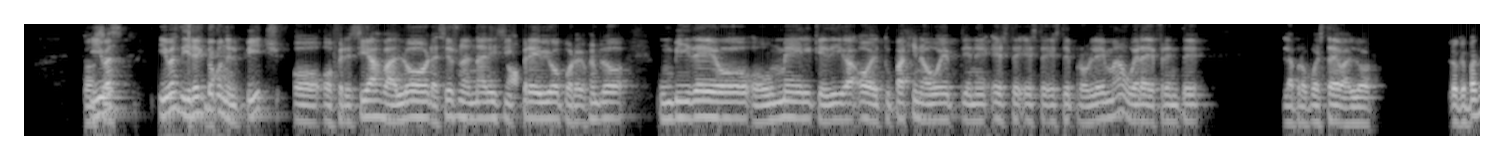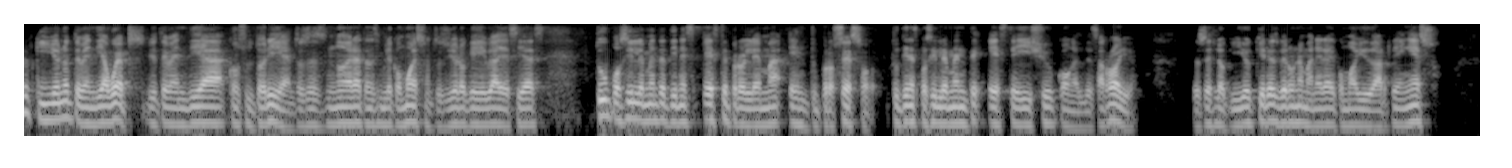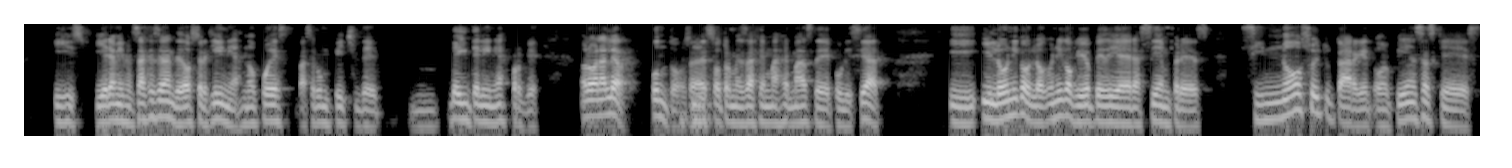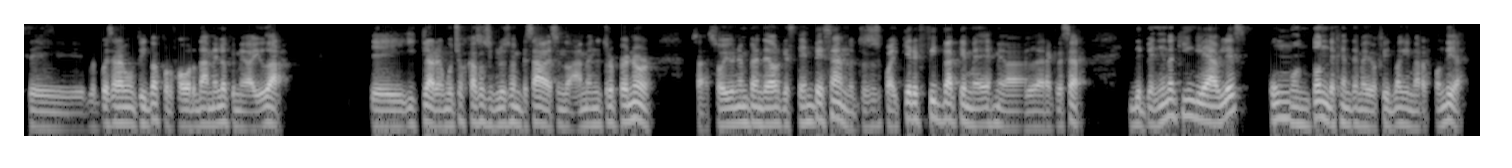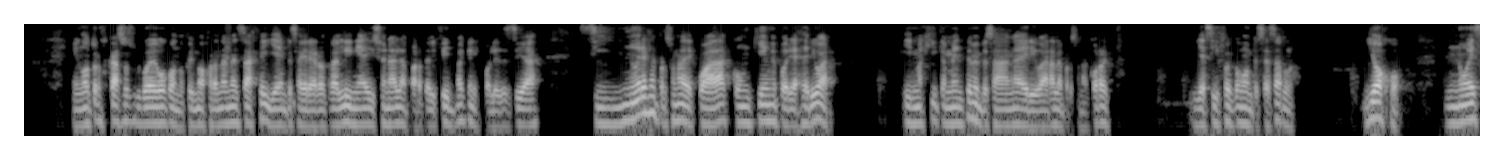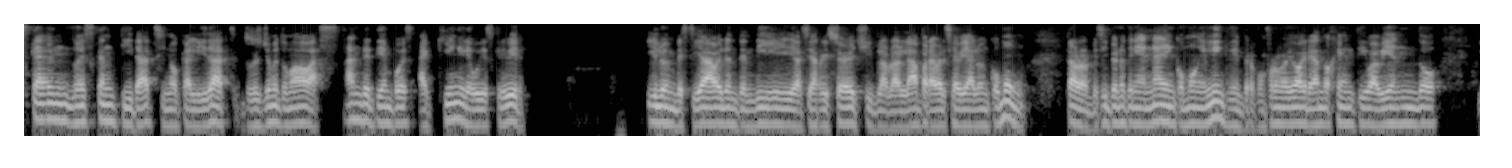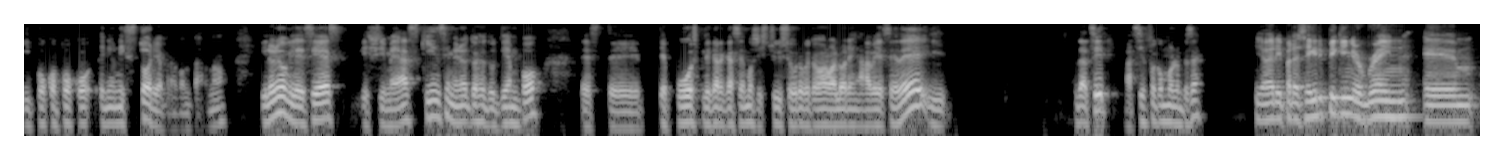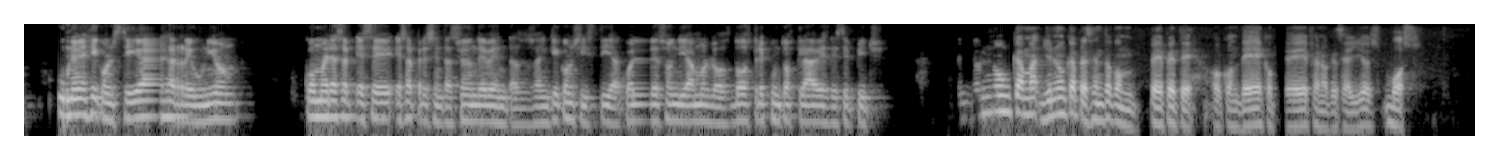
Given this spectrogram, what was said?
¿Ibas, ¿Ibas directo con el pitch o ofrecías valor, hacías un análisis previo, por ejemplo, un video o un mail que diga, oye, tu página web tiene este, este, este problema, o era de frente la propuesta de valor? Lo que pasa es que yo no te vendía webs, yo te vendía consultoría, entonces no era tan simple como eso. Entonces yo lo que iba a decir es, tú posiblemente tienes este problema en tu proceso, tú tienes posiblemente este issue con el desarrollo. Entonces lo que yo quiero es ver una manera de cómo ayudarte en eso. Y, y era, mis mensajes eran de dos, tres líneas, no puedes hacer un pitch de 20 líneas porque no lo van a leer, punto. O sea, es otro mensaje más, más de publicidad. Y, y, lo, único, lo único que yo pedía era siempre es, si no soy tu target o piensas que este, me puedes dar algún feedback, por favor, dame lo que me va a ayudar. Eh, y claro, en muchos casos incluso empezaba diciendo, I'm an entrepreneur. O sea, soy un emprendedor que está empezando. Entonces, cualquier feedback que me des me va a ayudar a crecer. Dependiendo a quién le hables, un montón de gente me dio feedback y me respondía. En otros casos, luego, cuando fui mejorando el mensaje, ya empecé a agregar otra línea adicional, aparte del feedback, en el cual les decía, si no eres la persona adecuada, ¿con quién me podrías derivar? Y mágicamente me empezaban a derivar a la persona correcta. Y así fue como empecé a hacerlo. Y ojo, no es, no es cantidad, sino calidad. Entonces yo me tomaba bastante tiempo es a quién le voy a escribir. Y lo investigaba y lo entendí, hacía research y bla, bla, bla, para ver si había algo en común. Claro, al principio no tenía nada en común en LinkedIn, pero conforme iba agregando gente, iba viendo y poco a poco tenía una historia para contar, ¿no? Y lo único que le decía es, si me das 15 minutos de tu tiempo, este, te puedo explicar qué hacemos y estoy seguro que te va a dar valor en ABCD y that's it. Así fue como lo empecé. Y a ver, y para seguir picking your brain, em, una vez que consigas la reunión, ¿cómo era esa, esa, presentación de ventas? O sea, ¿en qué consistía? ¿Cuáles son, digamos, los dos, tres puntos claves de ese pitch? Yo nunca, yo nunca presento con PPT o con DEC o PDF o lo que sea, yo es voz.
